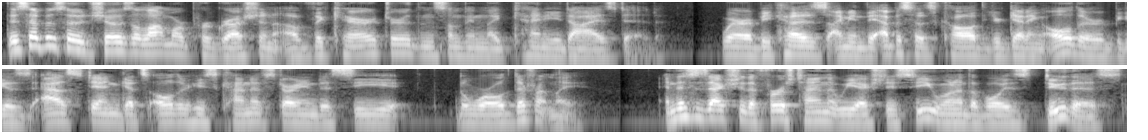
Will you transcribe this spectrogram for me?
This episode shows a lot more progression of the character than something like Kenny Dies did. Where, because, I mean, the episode's called You're Getting Older, because as Stan gets older, he's kind of starting to see the world differently. And this is actually the first time that we actually see one of the boys do this.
